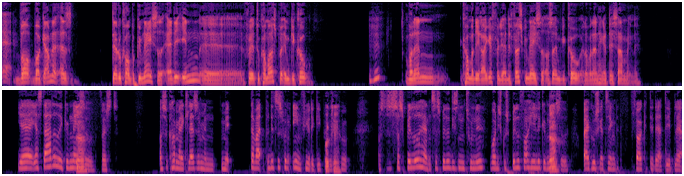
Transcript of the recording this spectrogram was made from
Ja. hvor, hvor gamle, altså, da du kommer på gymnasiet, er det inden, øh, for du kommer også på MGK. Mhm. Hvordan kommer det i rækkefølge? Er det først gymnasiet, og så MGK, eller hvordan hænger det sammen egentlig? Ja, jeg startede i gymnasiet ja. først. Og så kom jeg i klasse med, med... Der var på det tidspunkt en fyr, der gik på Okay. MGK. Og så, så, spillede han, så spillede de sådan en turné, hvor de skulle spille for hele gymnasiet. Ja. Og jeg kunne huske, at jeg tænkte, fuck, det der, det er blær.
